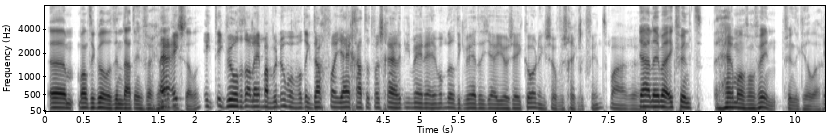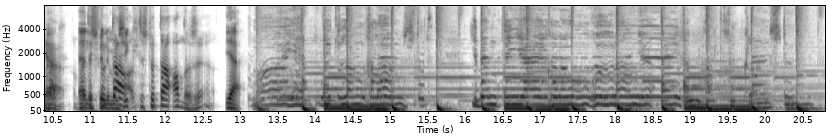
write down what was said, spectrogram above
Ehm, want ik wil het inderdaad in vergelijking Ja, ik- stellen. Ik, ik wilde het alleen maar benoemen, want ik dacht van jij gaat het waarschijnlijk niet meenemen, omdat ik weet dat jij José Koning zo verschrikkelijk vindt. Maar eh, Ja, nee, maar ik vind Herman van Veen vind ik heel erg ja, leuk. En het, is ik vind totaal, de muziek... het is totaal anders, hè? Ja, Maar je hebt niet lang geluisterd. Je bent in je eigen ogen aan je eigen hart gekluisterd.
